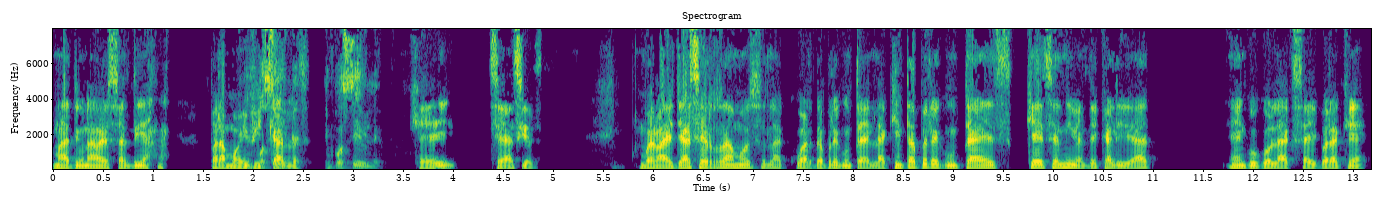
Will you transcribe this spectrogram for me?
más de una vez al día para modificarlas. Imposible. Sí, así es. Bueno, ahí ya cerramos la cuarta pregunta. La quinta pregunta es, ¿qué es el nivel de calidad en Google Ads? Ahí para que,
